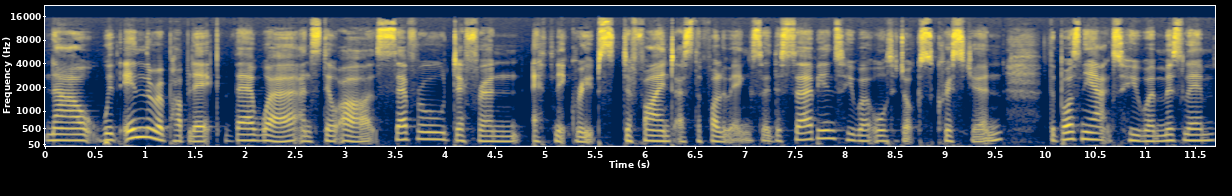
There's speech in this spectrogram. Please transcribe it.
Now, within the Republic, there were and still are several different ethnic groups defined as the following. So, the Serbians who were Orthodox Christian, the Bosniaks who were Muslim,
